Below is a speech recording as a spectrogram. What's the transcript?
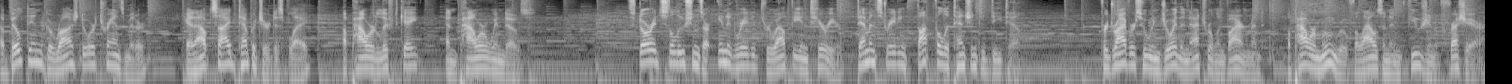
a built-in garage door transmitter, an outside temperature display, a power liftgate, and power windows. Storage solutions are integrated throughout the interior, demonstrating thoughtful attention to detail. For drivers who enjoy the natural environment, a power moonroof allows an infusion of fresh air.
